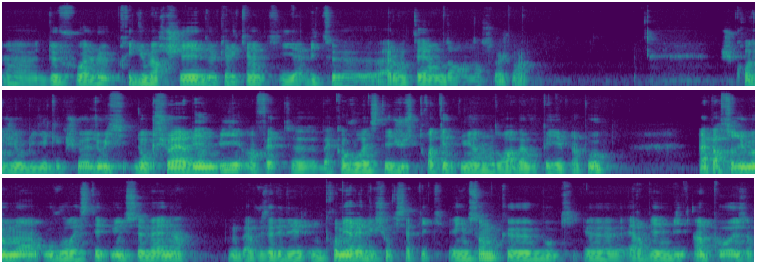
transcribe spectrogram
euh, deux fois le prix du marché de quelqu'un qui habite euh, à long terme dans, dans ce logement-là. Je crois que j'ai oublié quelque chose. Oui, donc sur Airbnb, en fait, euh, bah, quand vous restez juste 3-4 nuits à un endroit, bah, vous payez plein pot. À partir du moment où vous restez une semaine, bah, vous avez une première réduction qui s'applique. Et il me semble que euh, Airbnb impose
